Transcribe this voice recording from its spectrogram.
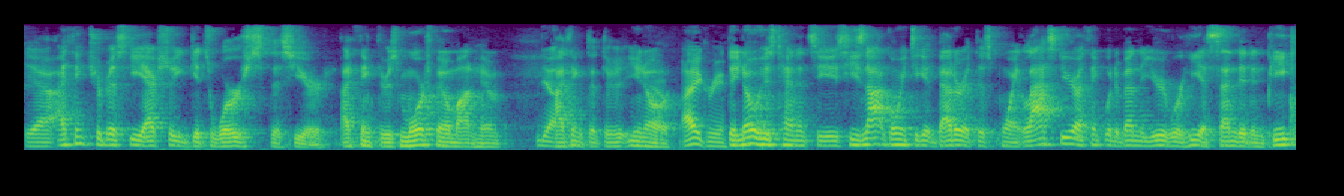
Yeah, I think Trubisky actually gets worse this year. I think there's more film on him. Yeah. I think that there, you know, I agree. they know his tendencies. He's not going to get better at this point. Last year, I think, would have been the year where he ascended and peaked,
